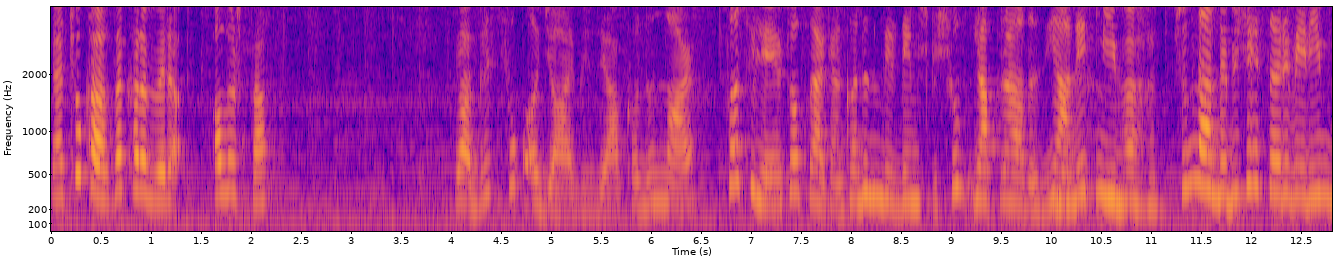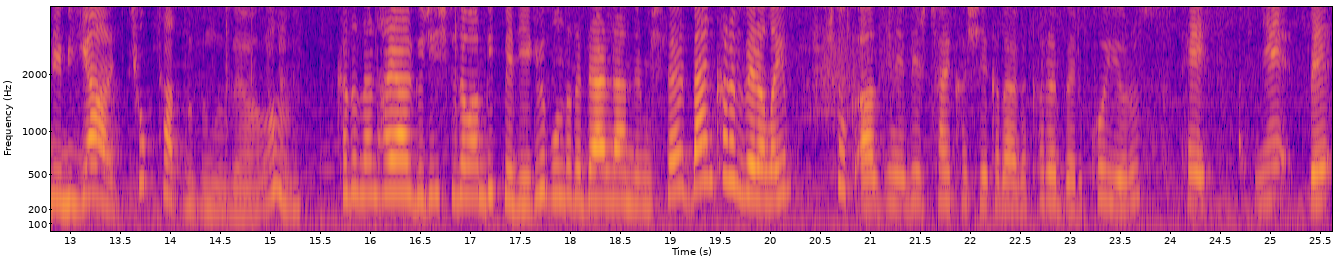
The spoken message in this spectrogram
Yani çok az da karabiberi alırsam Ya biz çok acayipiz ya kadınlar. Fasulyeyi toplarken kadının biri demiş ki şu yaprağı da ziyan etmeyeyim. Şundan da bir şey sarı vereyim demiş. Ya çok tatlısınız ya. Kadınların hayal gücü hiçbir zaman bitmediği gibi bunda da değerlendirmişler. Ben karabiber alayım. Çok az yine bir çay kaşığı kadar da karabiberi koyuyoruz Pes. Ne ve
